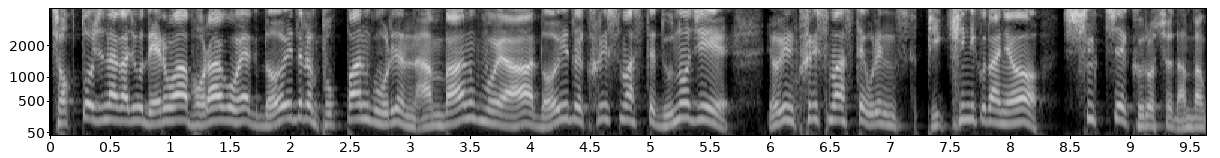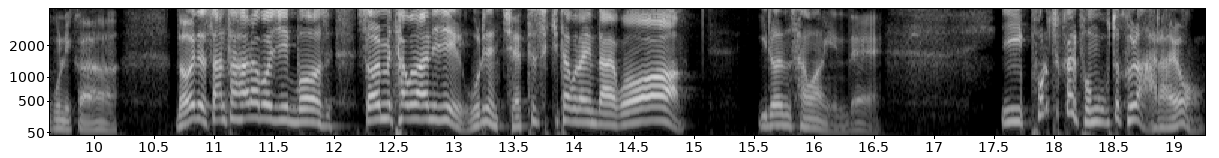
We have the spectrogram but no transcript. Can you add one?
적도 지나가지고 내려와 보라고 해. 너희들은 북반구, 우리는 남반구야. 너희들 크리스마스 때 눈 오지. 여기는 크리스마스 때 우리는 비키니 입고 다녀. 실제 그렇죠. 남반구니까. 너희들 산타 할아버지 뭐 썰매 타고 다니지. 우리는 제트스키 타고 다닌다고. 이런 상황인데 이 포르투갈 본국도 그걸 알아요.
